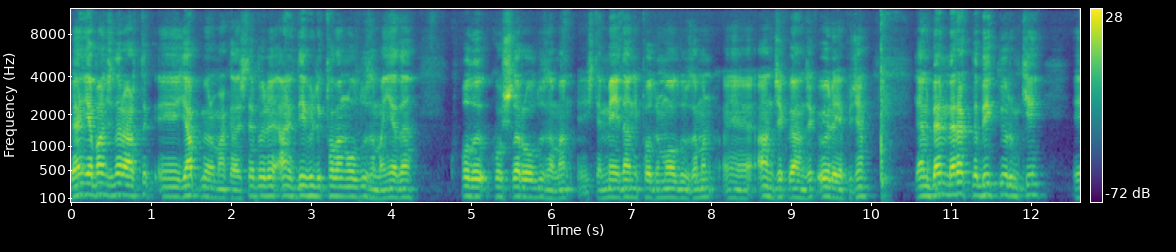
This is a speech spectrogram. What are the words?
Ben yabancılar artık e, yapmıyorum arkadaşlar. Böyle hani devirlik falan olduğu zaman ya da kupalı koşular olduğu zaman işte meydan hipodromu olduğu zaman e, ancak ve ancak öyle yapacağım. Yani ben merakla bekliyorum ki e,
